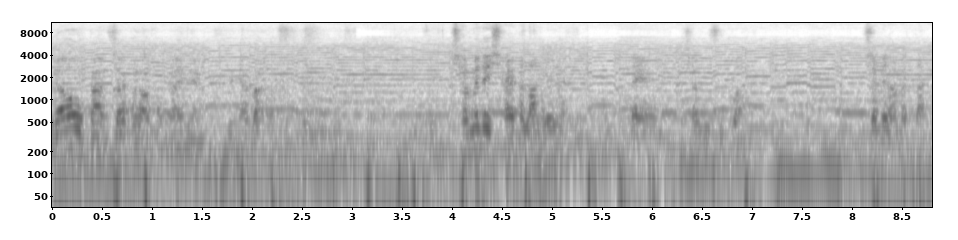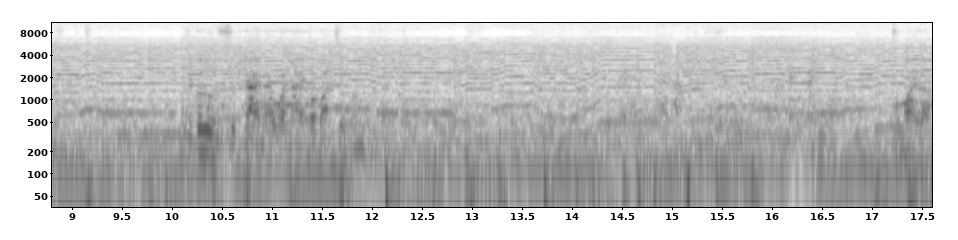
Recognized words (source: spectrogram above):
แล้วการใช้พลังของนายเนี่ยเป็นไงบ้างฉันไม่ได้ใช้พลังเลยนะ แต่ฉันรู้สึกว่า ฉันเป็นอมตะฉันก็รู้สึกได้นะว่านายก็บาดเจ็บมาเหมือำไมล่ะ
